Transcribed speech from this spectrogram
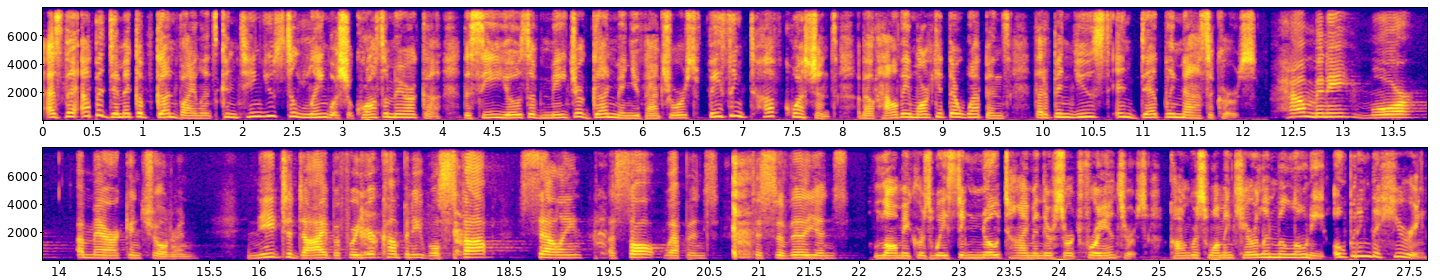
As the epidemic of gun violence continues to languish across America, the CEOs of major gun manufacturers facing tough questions about how they market their weapons that have been used in deadly massacres. How many more American children need to die before your company will stop selling assault weapons to civilians Lawmakers wasting no time in their search for answers. Congresswoman Carolyn Maloney opening the hearing,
